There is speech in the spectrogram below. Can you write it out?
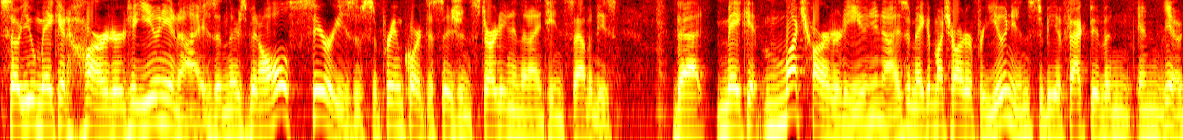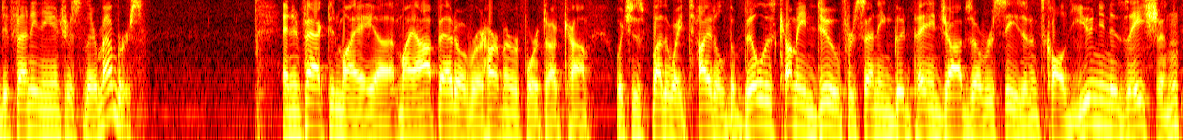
so you make it harder to unionize. And there's been a whole series of Supreme Court decisions starting in the 1970s that make it much harder to unionize and make it much harder for unions to be effective in, in you know, defending the interests of their members. And in fact, in my, uh, my op ed over at HartmannReport.com, which is, by the way, titled The Bill is Coming Due for Sending Good Paying Jobs Overseas, and it's called Unionization.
